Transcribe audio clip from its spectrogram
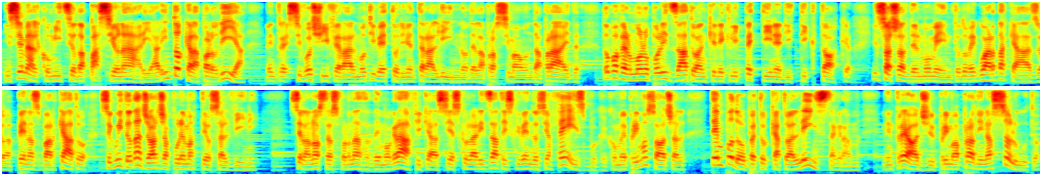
insieme al comizio da passionaria, rintocca la parodia, mentre si vocifera il motivetto diventerà l'inno della prossima onda Pride, dopo aver monopolizzato anche le clippettine di TikTok, il social del momento dove guarda caso è appena sbarcato, seguito da Giorgia pure Matteo Salvini. Se la nostra sfornata demografica si è scolarizzata iscrivendosi a Facebook come primo social, tempo dopo è toccato all'Instagram, mentre oggi il primo approdo in assoluto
